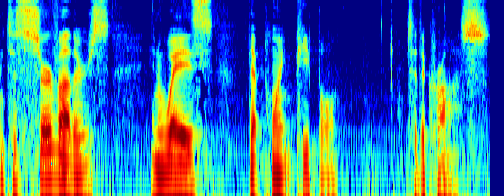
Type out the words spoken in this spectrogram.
and to serve others in ways that point people to the cross.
